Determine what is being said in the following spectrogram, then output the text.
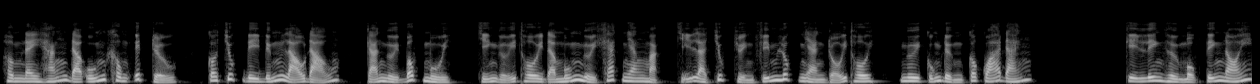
Hôm nay hắn đã uống không ít rượu, có chút đi đứng lão đảo, cả người bốc mùi, chỉ ngửi thôi đã muốn người khác nhăn mặt, chỉ là chút chuyện phím lúc nhàn rỗi thôi, ngươi cũng đừng có quá đáng. Kỳ liên hừ một tiếng nói,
